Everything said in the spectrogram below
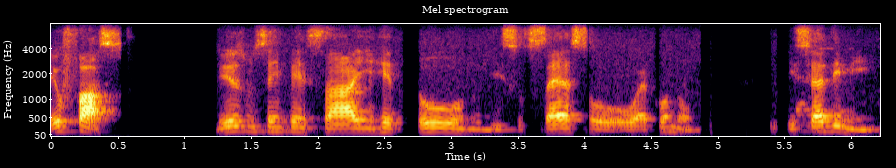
eu faço mesmo sem pensar em retorno de sucesso ou econômico. Isso é de mim.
